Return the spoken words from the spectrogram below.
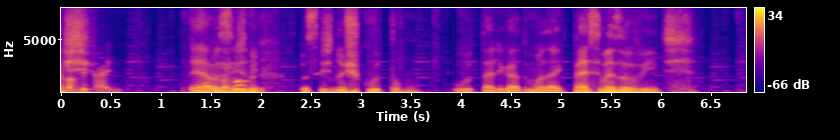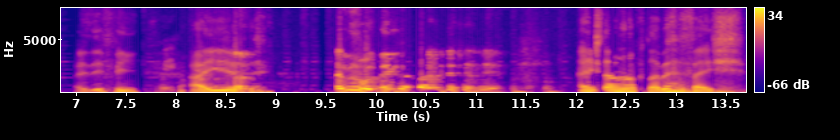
Oktoberfest. novidade. É, Eu não vocês não, ouvi. vocês não escutam. O tá ligado, moleque? Péssimas ouvintes. Mas enfim, aí Eu não vou nem tentar me defender. a gente tava no Oktoberfest.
